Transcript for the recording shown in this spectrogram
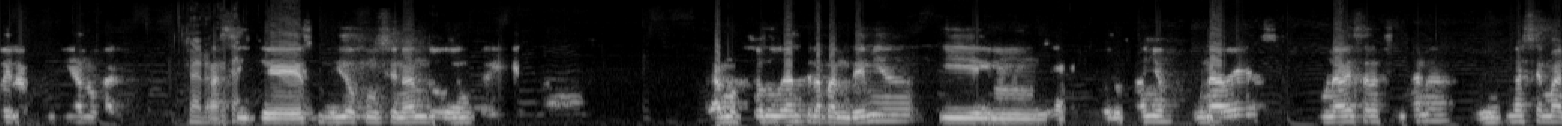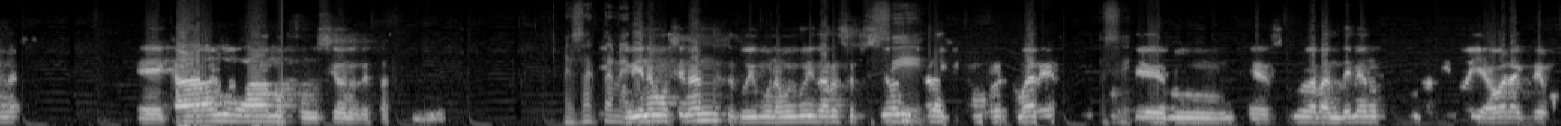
de la comunidad local. Así que eso ha ido funcionando durante solo durante la pandemia y en los años una vez, una vez a la semana, una semana, eh, cada año dábamos funciones de estas películas. Exactamente. bien emocionante, tuvimos una muy bonita recepción. Ahora queremos retomar esto, porque mm, eh, solo la pandemia nos un ratito y ahora queremos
